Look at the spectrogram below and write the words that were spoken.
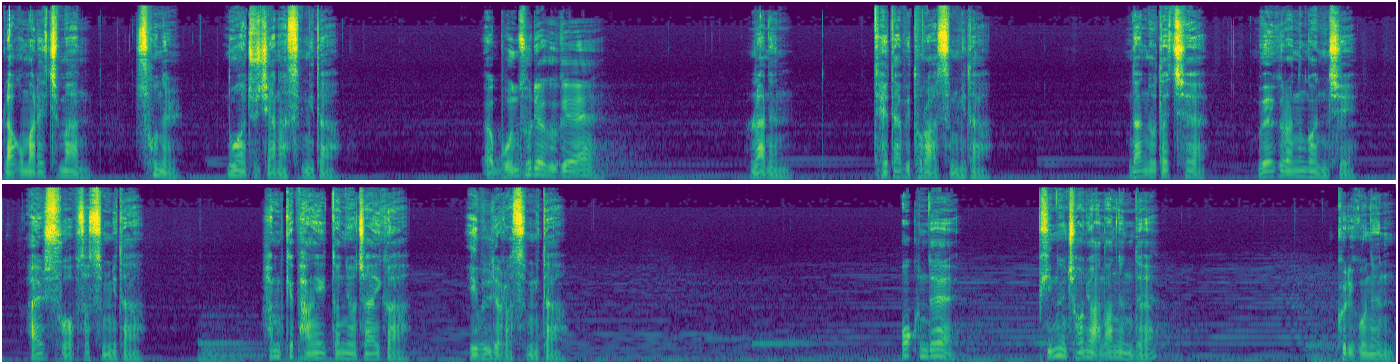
라고 말했지만 손을 놓아주지 않았습니다. 야, 뭔 소리야 그게? 라는 대답이 돌아왔습니다. 난 도대체 왜 그러는 건지 알 수가 없었습니다. 함께 방에 있던 여자아이가 입을 열었습니다. 어, 근데 비는 전혀 안 왔는데? 그리고는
